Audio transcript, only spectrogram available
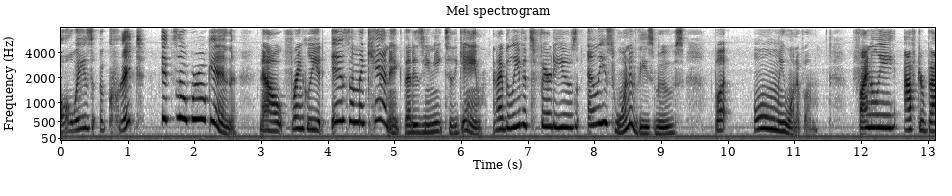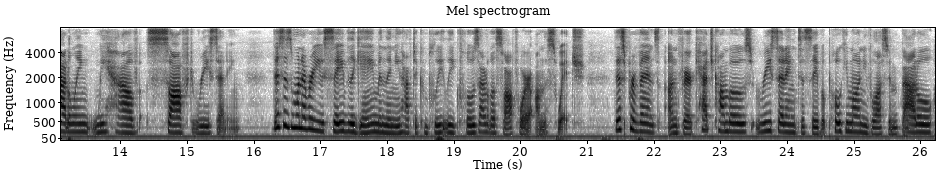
always a crit. It's so broken. Now, frankly, it is a mechanic that is unique to the game, and I believe it's fair to use at least one of these moves, but only one of them. Finally, after battling, we have soft resetting. This is whenever you save the game and then you have to completely close out of the software on the Switch. This prevents unfair catch combos, resetting to save a Pokemon you've lost in battle,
